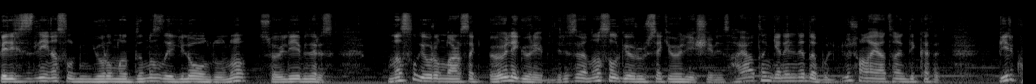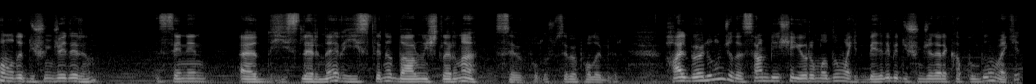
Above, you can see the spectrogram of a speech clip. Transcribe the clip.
belirsizliği nasıl yorumladığımızla ilgili olduğunu söyleyebiliriz. Nasıl yorumlarsak öyle görebiliriz ve nasıl görürsek öyle yaşayabiliriz. Hayatın genelinde de bu. Lütfen hayatına dikkat et. Bir konuda düşüncelerin senin e, hislerine ve hislerine davranışlarına sebep olur, sebep olabilir. Hal böyle olunca da sen bir şey yorumladığın vakit, belirli bir düşüncelere kapıldığın vakit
